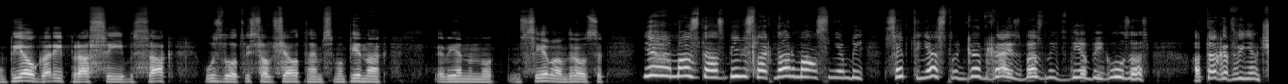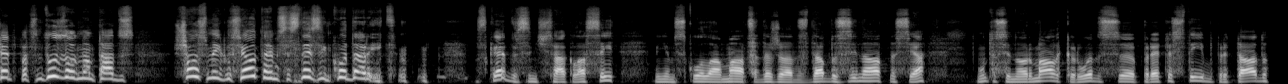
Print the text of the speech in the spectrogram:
un pieaug arī prasības, sāk uzdot visādus jautājumus. Man pienāk viena no sievām draudzes, saka, jā, mazdās bija visu laiku normāls, viņam bija 7, 8 gadi gājis baznīcas dievbīgi uzās, a tagad viņam 14 uzdod man tādus šausmīgus jautājumus, es nezinu, ko darīt. Skaidrs, viņš sāk lasīt, viņam skolā māca dažādas dabas zinātnes, ja, Un tas ir normāli, ka rodas eh, pretestība pret tādu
